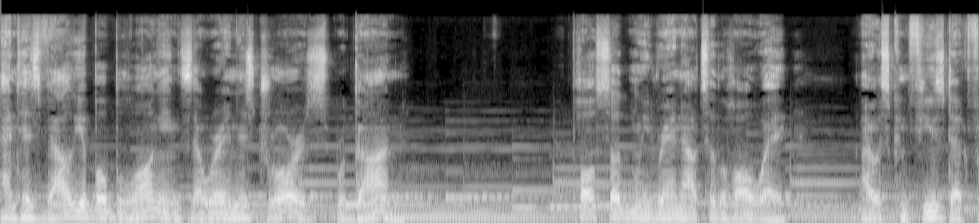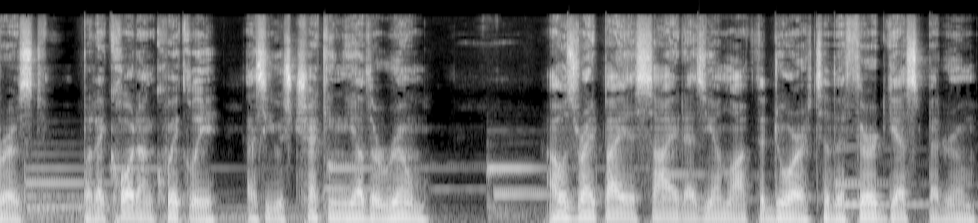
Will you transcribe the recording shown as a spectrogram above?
and his valuable belongings that were in his drawers were gone. Paul suddenly ran out to the hallway. I was confused at first, but I caught on quickly as he was checking the other room. I was right by his side as he unlocked the door to the third guest bedroom,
